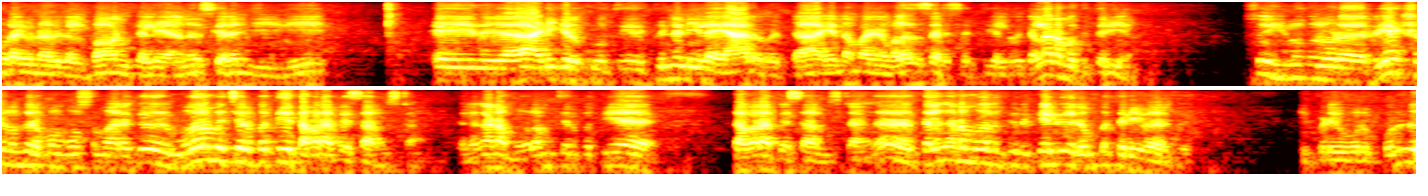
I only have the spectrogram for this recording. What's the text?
உறவினர்கள் பவன் கல்யாண் சிரஞ்சீவி இது அடிக்கிற கூத்து இது பின்னணியில யார் இருக்கா? என்ன மாதிரி வலதுசாரி சக்திகள் இருக்கெல்லாம் நமக்கு தெரியும். சோ இவங்களோட ரியாக்ஷன் வந்து ரொம்ப மோசமா இருக்கு. முதலமைச்சர் பத்தியே தவறா பேச ஆரம்பிச்சிட்டாங்க. தெலுங்கானா முதலமைச்சர் பத்தியே தவறா பேச ஆரம்பிச்சிட்டாங்க. தெலுங்கானா முதலமைச்சர் கேள்வி ரொம்ப தெளிவா இருக்கு. இப்படி ஒரு பொண்ணு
